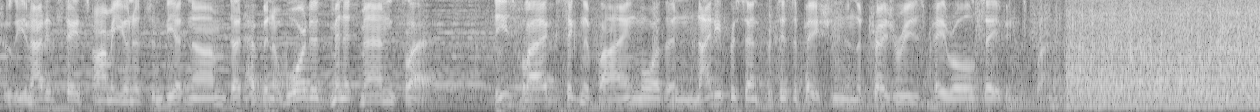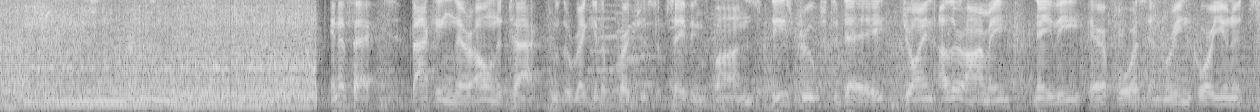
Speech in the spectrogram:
to the United States Army units in Vietnam that have been awarded Minuteman flags. These flags signifying more than 90% participation in the Treasury's payroll savings plan. Effect, backing their own attack through the regular purchase of savings bonds, these troops today join other Army, Navy, Air Force, and Marine Corps units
